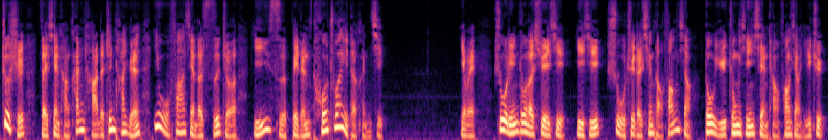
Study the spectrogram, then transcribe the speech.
这时，在现场勘查的侦查员又发现了死者疑似被人拖拽的痕迹。因为树林中的血迹以及树枝的倾倒方向都与中心现场方向一致，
